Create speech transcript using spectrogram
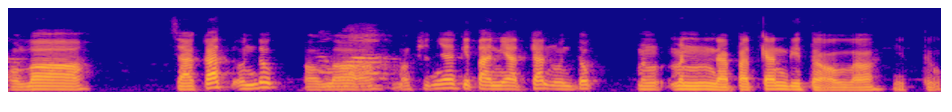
Allah, zakat untuk Allah. Maksudnya kita niatkan untuk men- mendapatkan ridho Allah itu.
